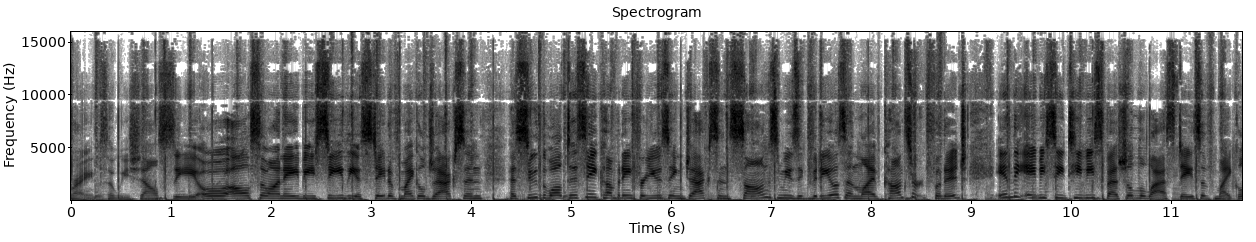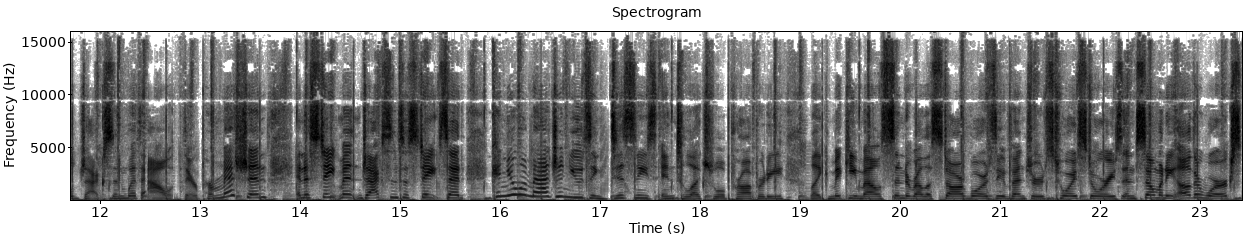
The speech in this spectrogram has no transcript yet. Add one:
Right, so we shall see. Oh, also on ABC, the estate of Michael Jackson has sued the Walt Disney Company for using Jackson's songs, music videos, and live concert footage in the ABC TV special The Last Days of Michael Jackson without their permission. In a statement, Jackson's estate said, Can you imagine using Disney's intellectual property like Mickey Mouse, Cinderella, Star Wars, The Avengers, Toy Stories, and so many other works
